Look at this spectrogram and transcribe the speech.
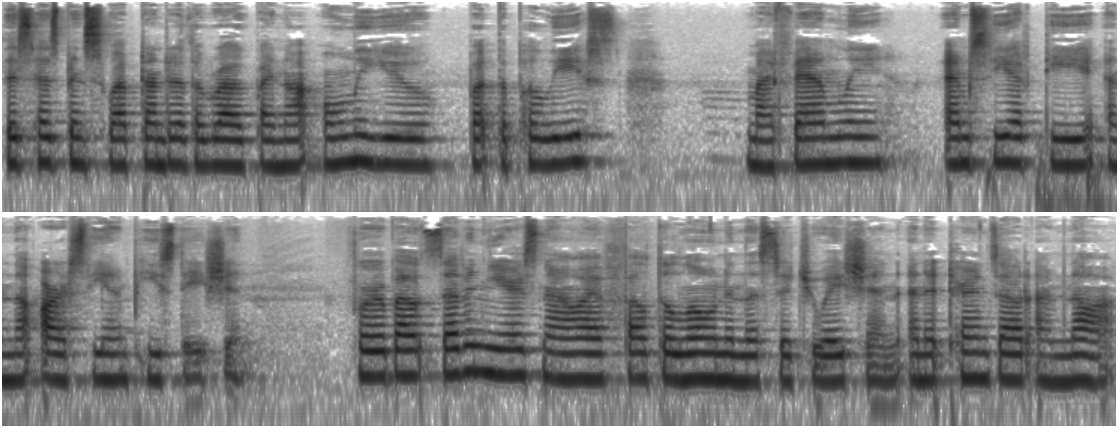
this has been swept under the rug by not only you, but the police, my family, MCFD, and the RCMP station. For about seven years now, I have felt alone in this situation, and it turns out I'm not.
